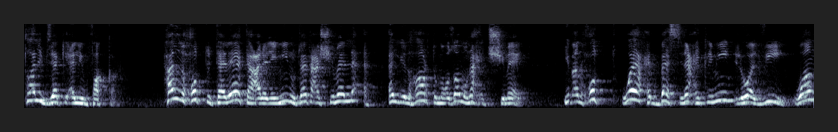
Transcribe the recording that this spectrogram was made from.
طالب ذكي قال لي نفكر هل نحط ثلاثة على اليمين وثلاثة على الشمال؟ لأ. قال لي ال heart معظمه ناحية الشمال. يبقى نحط واحد بس ناحية اليمين اللي هو ال V 1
